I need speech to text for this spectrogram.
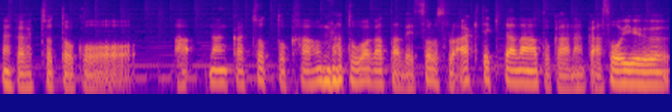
なんかちょっとこうあなんかちょっと川村と我方でそろそろ飽きてきたなとかなんかそういう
